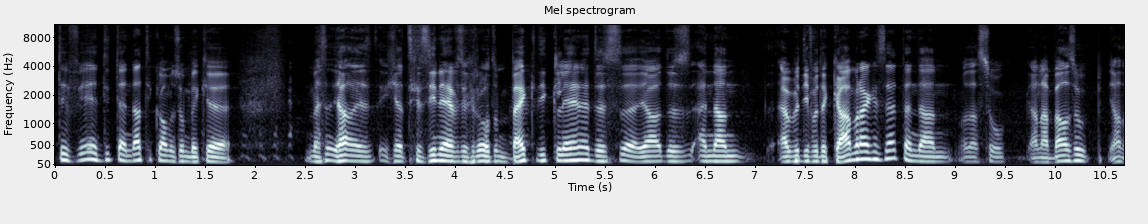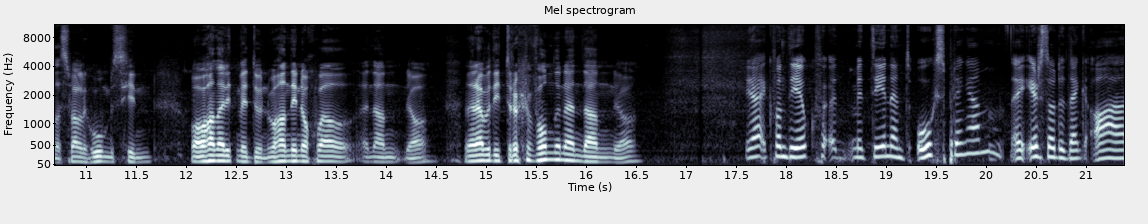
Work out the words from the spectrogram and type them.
tv, dit en dat. Die kwamen zo'n beetje... Met, ja, je hebt gezien, hij heeft een grote bek, die kleine. Dus, eh, ja, dus, en dan hebben we die voor de camera gezet. En dan was dat zo... Annabel zo... Ja, dat is wel goed misschien. Maar we gaan daar iets mee doen. We gaan die nog wel... En dan, ja... En dan hebben we die teruggevonden en dan, ja... Ja, ik vond die ook meteen in het oog springen. Eh, Eerst zouden we denken, ah,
